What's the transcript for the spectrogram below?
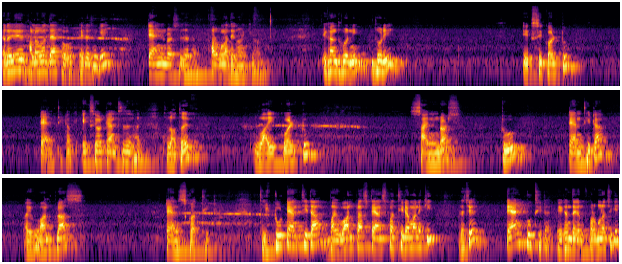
এটা যদি ভালোভাবে দেখো, এটা থেকে ট্যান ইনভার্স হয়ে যাবে। ফর্মুলা দেখো না কী হবে। এখানে ধরে নিই ধরি x equal to tan theta okay x equal tan theta হয়। তাহলে অতএব y equal to sine inverse two tan theta by one plus tan square theta তাহলে two tan theta by one plus tan square theta মানে কি? এটা হচ্ছে ট্যান টু থিটা এখানে দেখেন ফর্মুলা হচ্ছে কি?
